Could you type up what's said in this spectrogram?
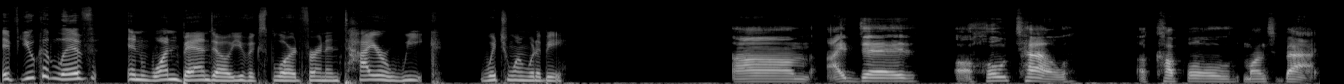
if you could live in one bando you've explored for an entire week, which one would it be? Um, I did a hotel a couple months back.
